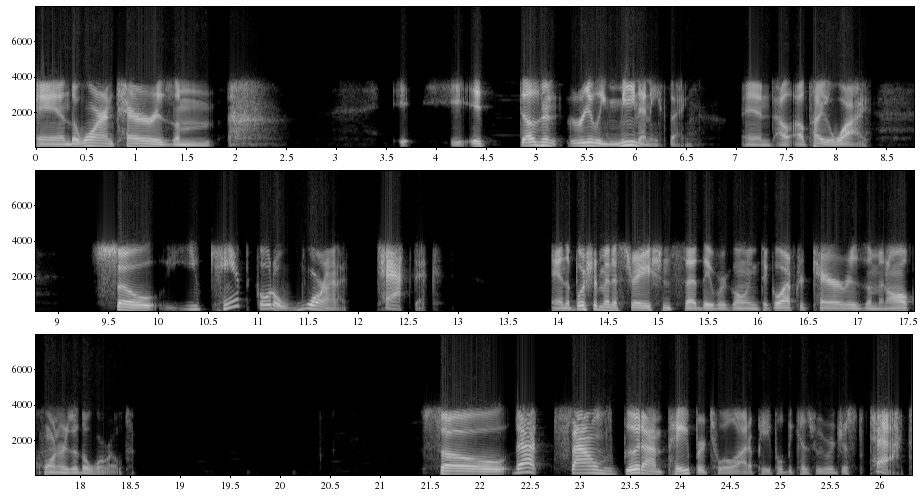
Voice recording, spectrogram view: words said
And the war on terrorism, it, it doesn't really mean anything and I'll, I'll tell you why. So you can't go to war on a tactic. And the Bush administration said they were going to go after terrorism in all corners of the world. So that sounds good on paper to a lot of people because we were just attacked.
